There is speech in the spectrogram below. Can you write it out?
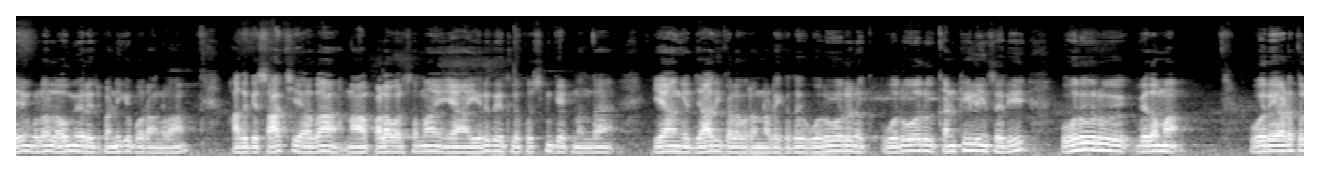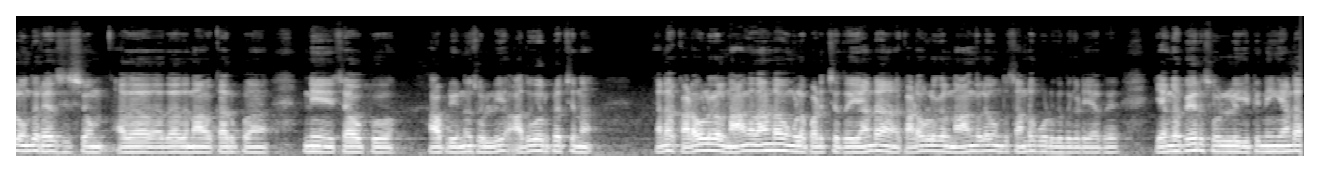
தெய்வங்களும் லவ் மேரேஜ் பண்ணிக்க போகிறாங்களாம் அதுக்கு சாட்சியாக தான் நான் பல வருஷமாக என் இருதயத்தில் கொஸ்டின் கேட்டுன்னு இருந்தேன் ஏன் அங்கே ஜாதி கலவரம் நடக்குது? ஒரு ஒரு ஒரு ஒரு கண்ட்ரிலையும் சரி ஒரு ஒரு விதமாக ஒரு இடத்துல வந்து ரேசிசம் அதாவது அதாவது நான் கருப்பேன் நீ சிவப்பு அப்படின்னு சொல்லி அது ஒரு பிரச்சனை. ஏன்னா கடவுள்கள் நாங்கள் தாண்டா உங்களை படித்தது ஏன்டா கடவுள்கள் நாங்களே வந்து சண்டை போட்டுக்கிறது கிடையாது? எங்கள் பேர் சொல்லிக்கிட்டு நீங்கள் ஏன்டா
